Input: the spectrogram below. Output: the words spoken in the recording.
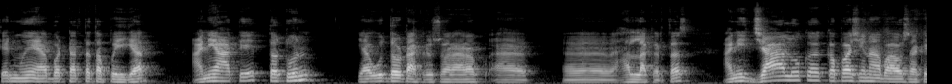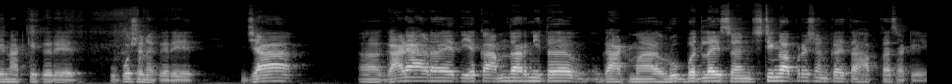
त्यामुळे ह्या बट्टात तथा पैग्यात आणि आते तटून या उद्धव ठाकरेश्वर हल्ला करतस. आणि ज्या लोक कपाशीना भावासाठी नाटके करेत उपोषणं करेत ज्या गाड्या आडा आहेत एका आमदारनी तर घाटमा रूप बदलायसन स्टिंग ऑपरेशन करता हप्तासाठी.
